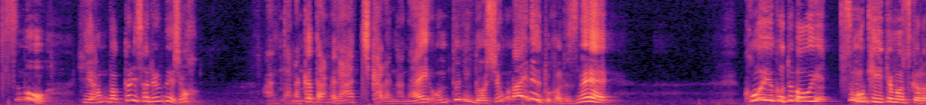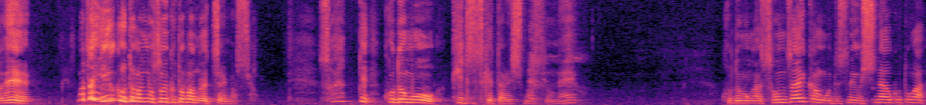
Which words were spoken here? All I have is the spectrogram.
つも批判ばっかりされるでしょ？あんたなんかダメだ力がない本当にどうしようもないねとかですね。こういう言葉をいっつも聞いてますからね。また言う言葉もそういう言葉になっちゃいますよ。そうやって子供を傷つけたりしますよね。子供が存在感をですね失うことが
